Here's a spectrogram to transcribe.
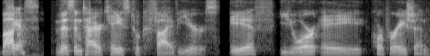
But this entire case took five years. If you're a corporation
